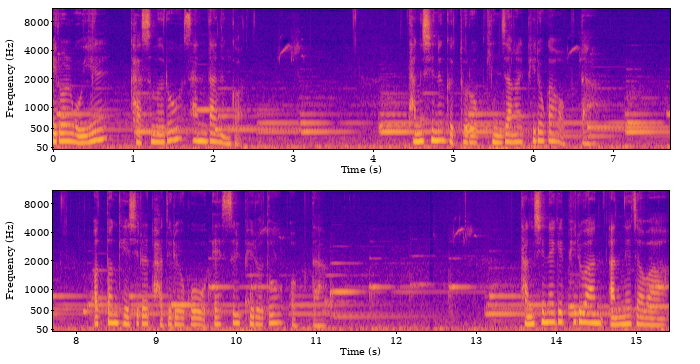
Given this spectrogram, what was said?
1월 5일 가슴으로 산다는 것. 당신은 그토록 긴장할 필요가 없다. 어떤 계시를 받으려고 애쓸 필요도 없다. 당신에게 필요한 안내자와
